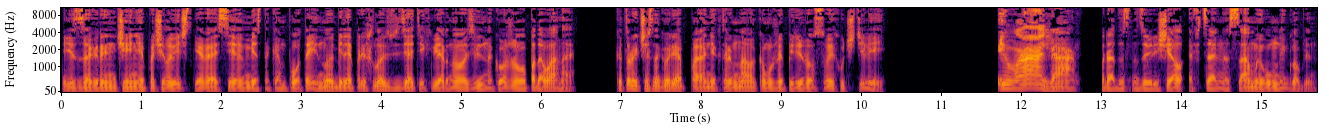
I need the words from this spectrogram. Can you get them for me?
из-за ограничения по человеческой расе вместо компота и Нобеля пришлось взять их верного зеленокожего подавана, который, честно говоря, по некоторым навыкам уже перерос своих учителей. «Илая!» — радостно заверещал официально самый умный гоблин.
